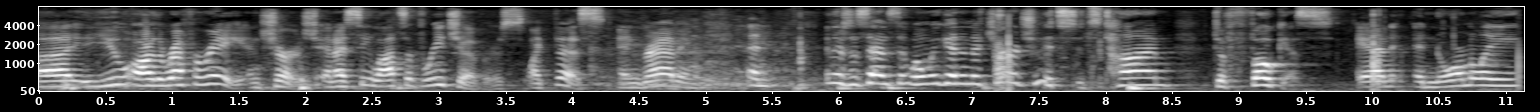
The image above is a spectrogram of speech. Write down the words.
uh, you are the referee in church, and I see lots of reachovers like this and grabbing, and, and there's a sense that when we get into church, it's it's time to focus. And, and normally,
